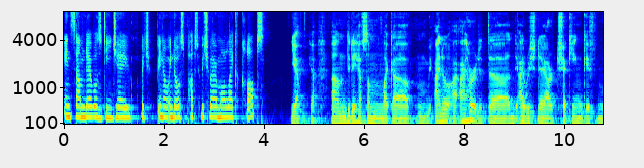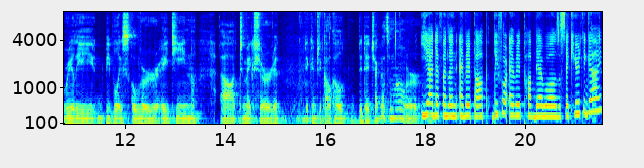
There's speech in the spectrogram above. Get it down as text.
in some there was DJ, which you know in those pubs which were more like clubs. Yeah, yeah. Um, did they have some like uh, mm, I know I, heard it. Uh, the Irish they are checking if really people is over eighteen uh, to make sure that they can drink alcohol. Did they check that somehow or? Yeah, definitely in every pub. Before every pub, there was a security guy,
